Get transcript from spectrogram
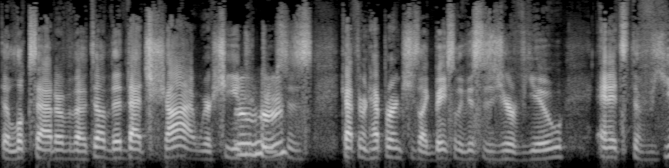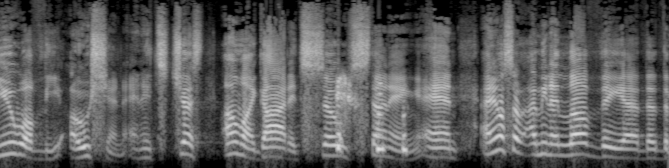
that looks out over the hotel. That, that shot where she mm-hmm. introduces mm-hmm. Katharine Hepburn, she's like, basically, this is your view, and it's the view of the ocean, and it's just oh my god, it's so stunning. and and also, I mean, I love the uh, the the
